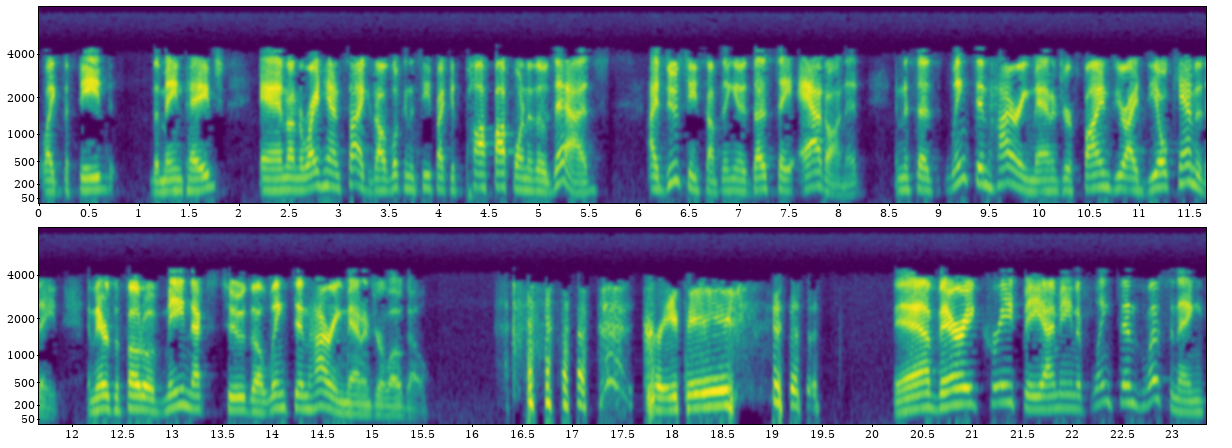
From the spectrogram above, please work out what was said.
like the feed, the main page, and on the right hand side, because I was looking to see if I could pop up one of those ads, I do see something, and it does say ad on it, and it says LinkedIn hiring manager finds your ideal candidate, and there's a photo of me next to the LinkedIn hiring manager logo. Creepy. Yeah, very creepy. I mean, if LinkedIn's listening,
